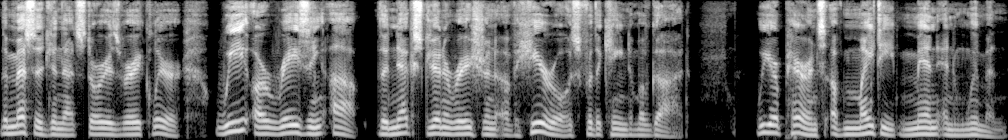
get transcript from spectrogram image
The message in that story is very clear. We are raising up the next generation of heroes for the kingdom of God. We are parents of mighty men and women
